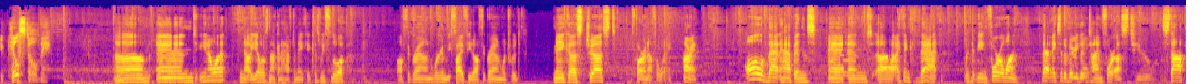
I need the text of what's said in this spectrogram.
You kill stole me. Um, and you know what? No, yellow's not going to have to make it because we flew up off the ground. We're going to be five feet off the ground, which would make us just far enough away. All right. All of that happens, and uh, I think that, with it being 401, that makes it a very good time for us to stop.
